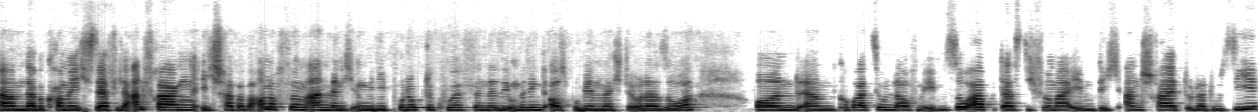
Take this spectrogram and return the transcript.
ähm, da bekomme ich sehr viele Anfragen. Ich schreibe aber auch noch Firmen an, wenn ich irgendwie die Produkte cool finde, sie unbedingt ausprobieren möchte oder so. Und ähm, Kooperationen laufen eben so ab, dass die Firma eben dich anschreibt oder du sie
